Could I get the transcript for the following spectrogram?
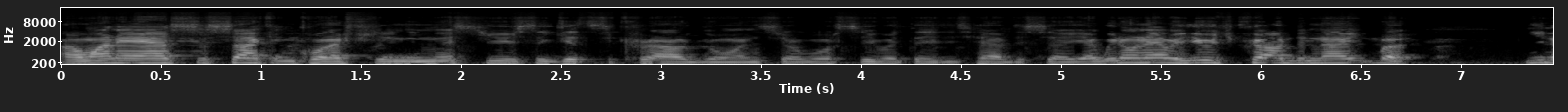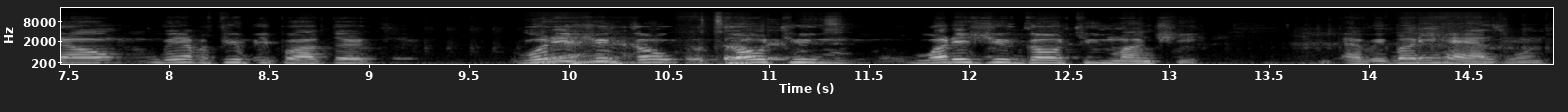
I want to ask the second question, and this usually gets the crowd going. So we'll see what they have to say. Yeah, we don't have a huge crowd tonight, but you know we have a few people out there. What yeah. is your go go to? What is your go to munchie? Everybody has one.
